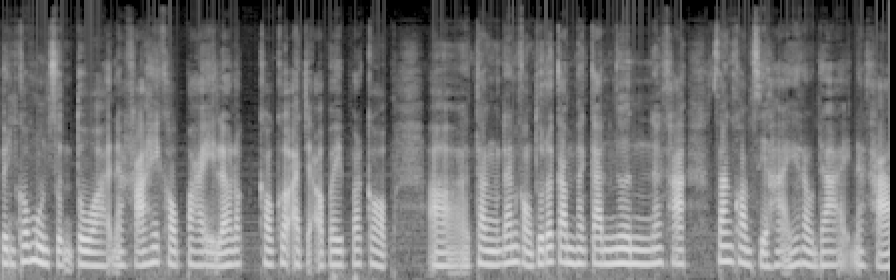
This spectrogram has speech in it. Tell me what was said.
เป็นข้อมูลส่วนตัวนะคะ ให้เขาไปแล้วเขาก็อาจจะเอาไปประกอบอทางด้านของธุรกรรมทางการเงินนะคะ สร้างความเสียหายให้เราได้นะคะ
